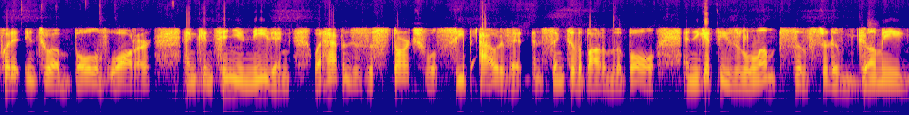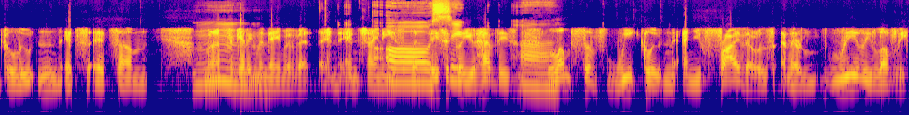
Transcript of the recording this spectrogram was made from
put it into a bowl of water and continue kneading. What happens is the starch will seep out of it and sink to the bottom of the bowl, and you get these lumps of sort of gummy gluten. It's it's um, I'm forgetting the name of it in, in Chinese, Oh, but basically see- you have these uh. lumps of wheat gluten, and you fry those, and they're really lovely,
